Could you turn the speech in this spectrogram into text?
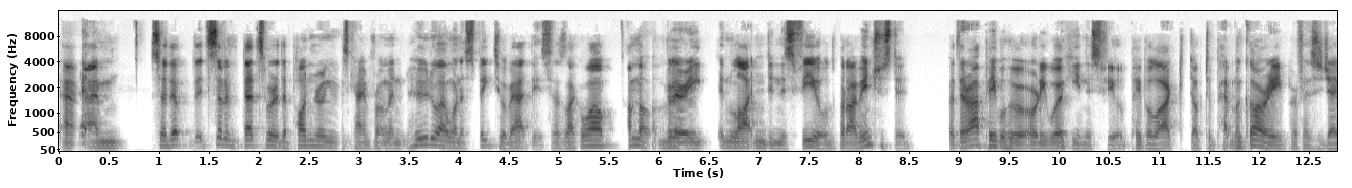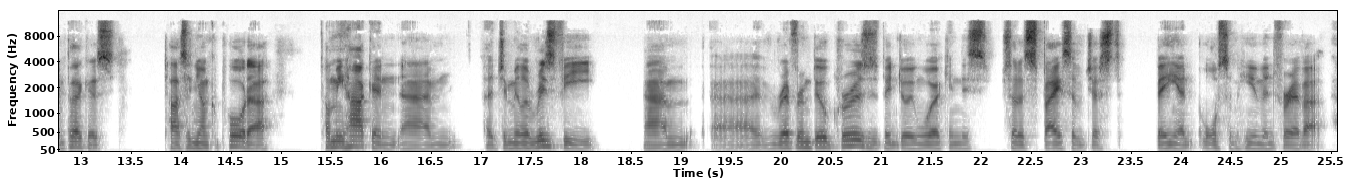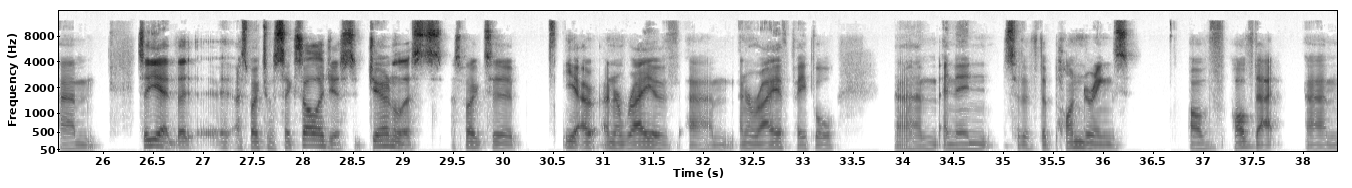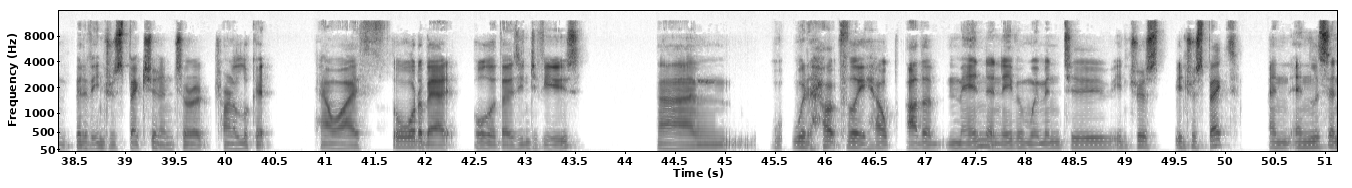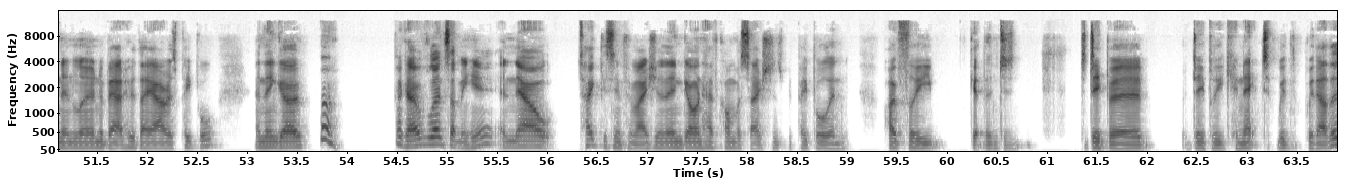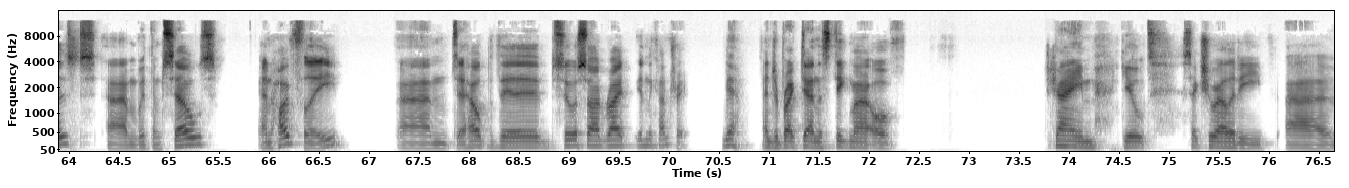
Um, so that it's sort of that's where the ponderings came from. And who do I want to speak to about this? And I was like, well, I'm not very enlightened in this field, but I'm interested. But there are people who are already working in this field, people like Dr. Pat McGorry, Professor Jane Purkis, Tyson Yunkaporta, Tommy Harkin, um, uh, Jamila Rizvi, um, uh, Reverend Bill Crews has been doing work in this sort of space of just being an awesome human forever. Um, so yeah, the, I spoke to a sexologist, journalists. I spoke to yeah an array of um, an array of people, um, and then sort of the ponderings of of that um, bit of introspection and sort of trying to look at how I thought about all of those interviews um, would hopefully help other men and even women to interest introspect and and listen and learn about who they are as people, and then go, oh, okay, I've learned something here, and now take this information and then go and have conversations with people and hopefully get them to to deeper deeply connect with with others, um, with themselves, and hopefully um, to help the suicide rate in the country. Yeah, and to break down the stigma of shame, guilt, sexuality, uh,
